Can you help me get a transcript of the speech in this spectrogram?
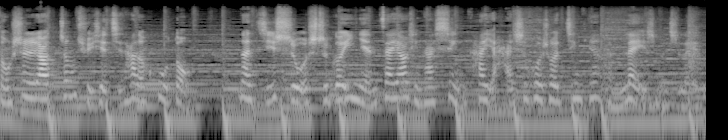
总是要争取一些其他的互动。那即使我时隔一年再邀请他性，他也还是会说今天很累什么之类的。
